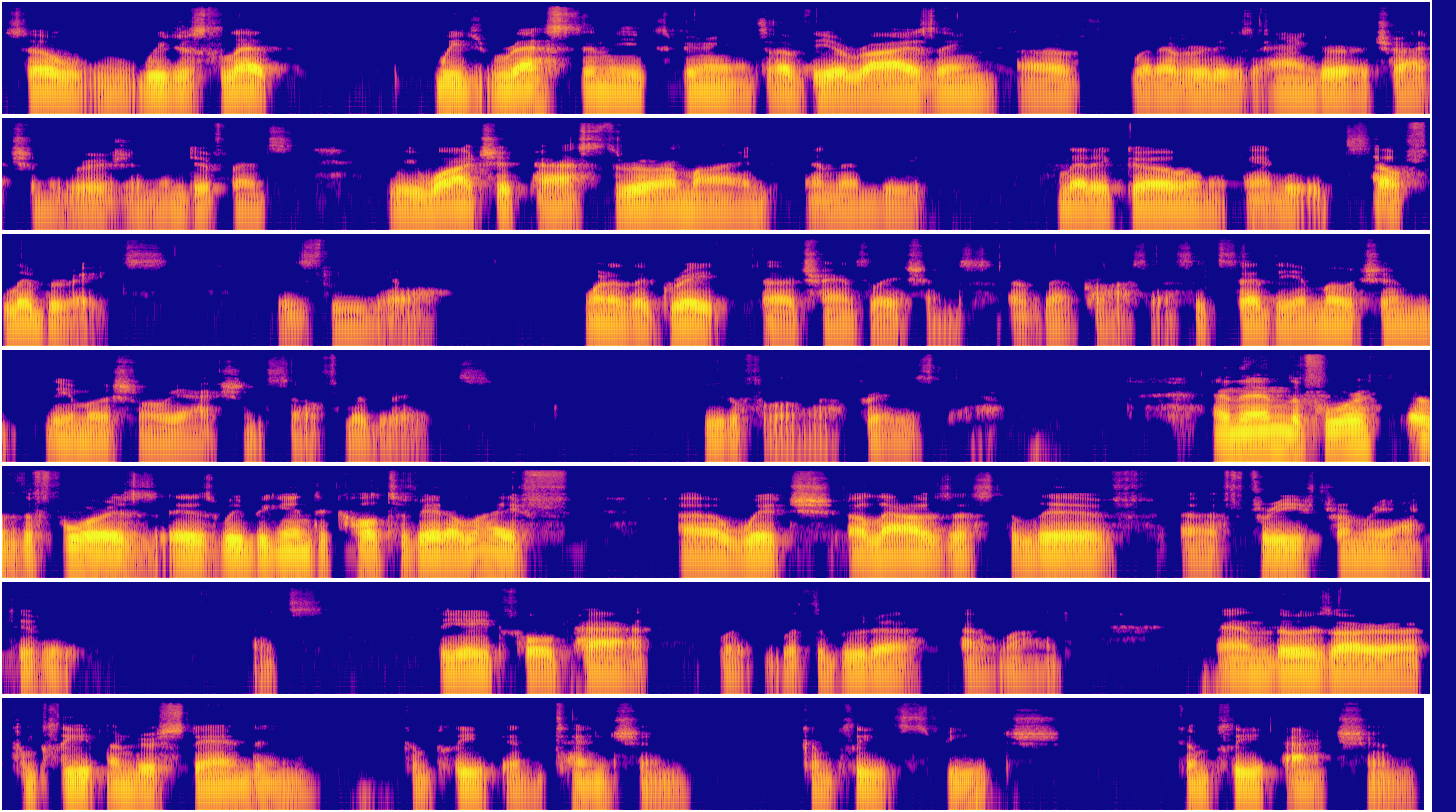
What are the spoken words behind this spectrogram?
So we just let we rest in the experience of the arising of whatever it is anger, attraction, aversion, indifference. We watch it pass through our mind, and then we let it go, and, and it self liberates. Is the uh, one of the great uh, translations of that process. It said the emotion, the emotional reaction self liberates. Beautiful uh, phrase there. And then the fourth of the four is, is we begin to cultivate a life uh, which allows us to live uh, free from reactivity. That's the Eightfold Path, what, what the Buddha outlined. And those are uh, complete understanding, complete intention, complete speech, complete action,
